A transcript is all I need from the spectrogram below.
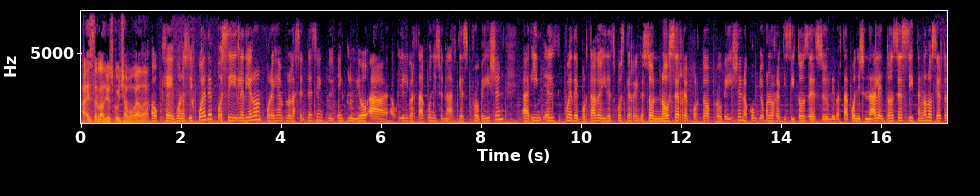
a este radio escucha, abogada? Ok, bueno, si puede, pues si le dieron, por ejemplo, la sentencia incluyó a libertad condicional, que es probation, ah, y él fue deportado y después que regresó no se reportó a probation, no cumplió con los requisitos de su libertad condicional, entonces sí, tengan lo cierto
